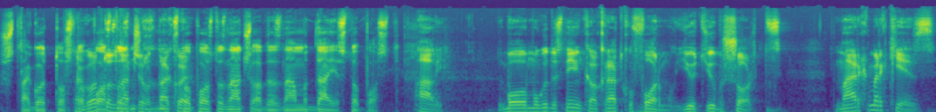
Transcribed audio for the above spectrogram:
Šta god to 100%, šta god to značilo, 100% značilo da znamo da je 100%. Ali, ovo mogu da snimim kao kratku formu, YouTube Shorts. Mark Marquez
